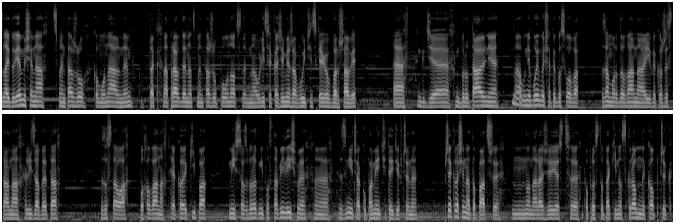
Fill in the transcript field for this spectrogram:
Znajdujemy się na cmentarzu komunalnym, tak naprawdę na cmentarzu północnym na ulicy Kazimierza Wójcickiego w Warszawie, e, gdzie brutalnie, no nie bójmy się tego słowa, zamordowana i wykorzystana Elizaweta została pochowana. Jako ekipa miejsca zbrodni postawiliśmy e, znicza ku pamięci tej dziewczyny. Przykro się na to patrzy. No na razie jest e, po prostu taki no skromny kopczyk,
